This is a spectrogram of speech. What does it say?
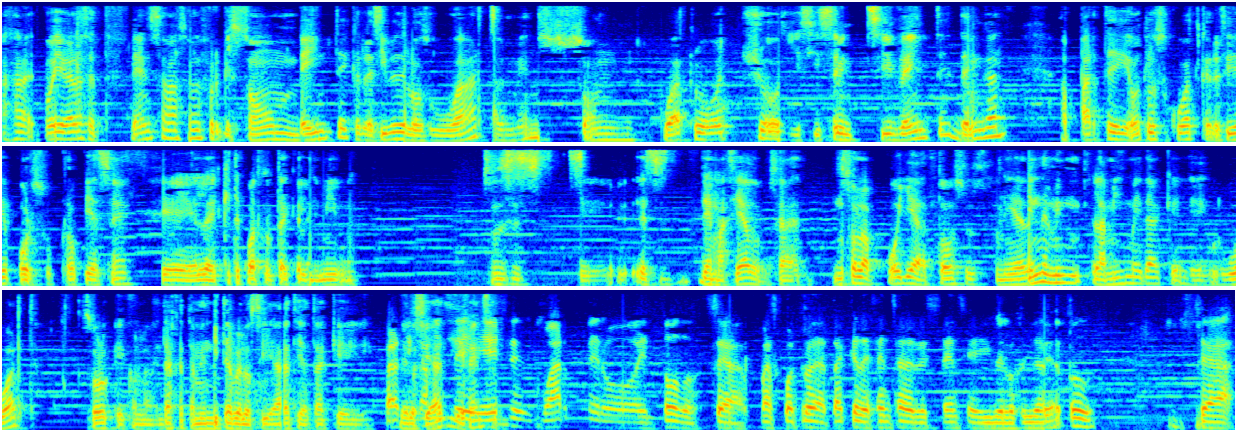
Ajá, puede llegar a esa defensa más o menos porque son 20 que recibe de los wards, al menos son 4, 8, 16, sí, 20 vengan, aparte de otros 4 que recibe por su propia C, que le quita 4 ataques al enemigo. Entonces eh, es demasiado, o sea, no solo apoya a todas sus unidades, tiene el la misma idea que de Ward, solo que con la ventaja también de velocidad y ataque, velocidad y defensa. es el Ward, pero en todo. O sea, más 4 de ataque, defensa, de resistencia y velocidad de todo. O sea,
